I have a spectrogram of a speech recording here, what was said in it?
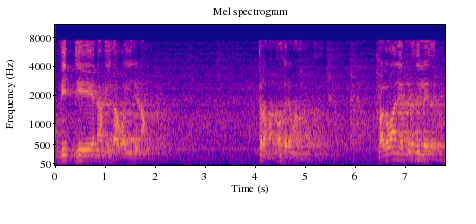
വിദ്യേനമിക വൈരിണം. ഇത്ര മനോഹരമാണ് നോക്കുക ഭഗവാൻ ഏറ്റെടുത്തില്ല ഇത്?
